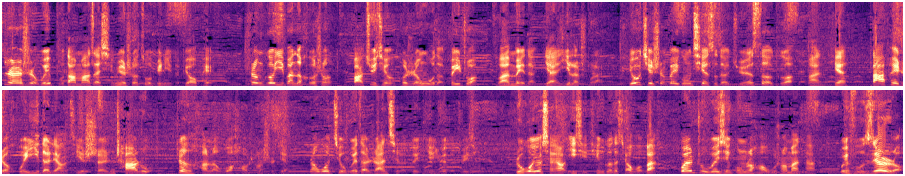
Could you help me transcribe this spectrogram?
自然是维普大妈在行乐社作品里的标配，圣歌一般的和声把剧情和人物的悲壮完美的演绎了出来。尤其是魏公切嗣的角色歌《满天》，搭配着回忆的两集神插入，震撼了我好长时间，让我久违的燃起了对音乐的追求。如果有想要一起听歌的小伙伴，关注微信公众号“无双漫谈”，回复 zero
